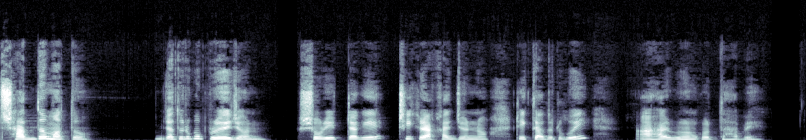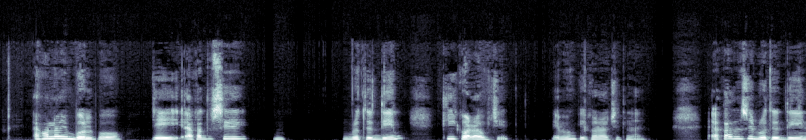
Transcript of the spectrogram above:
সাধ্য মতো যতটুকু প্রয়োজন শরীরটাকে ঠিক রাখার জন্য ঠিক ততটুকুই আহার গ্রহণ করতে হবে। এখন আমি বলব যে এই একাদশী ব্রতের দিন কি করা উচিত এবং কি করা উচিত নয়। একাদশী ব্রতের দিন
